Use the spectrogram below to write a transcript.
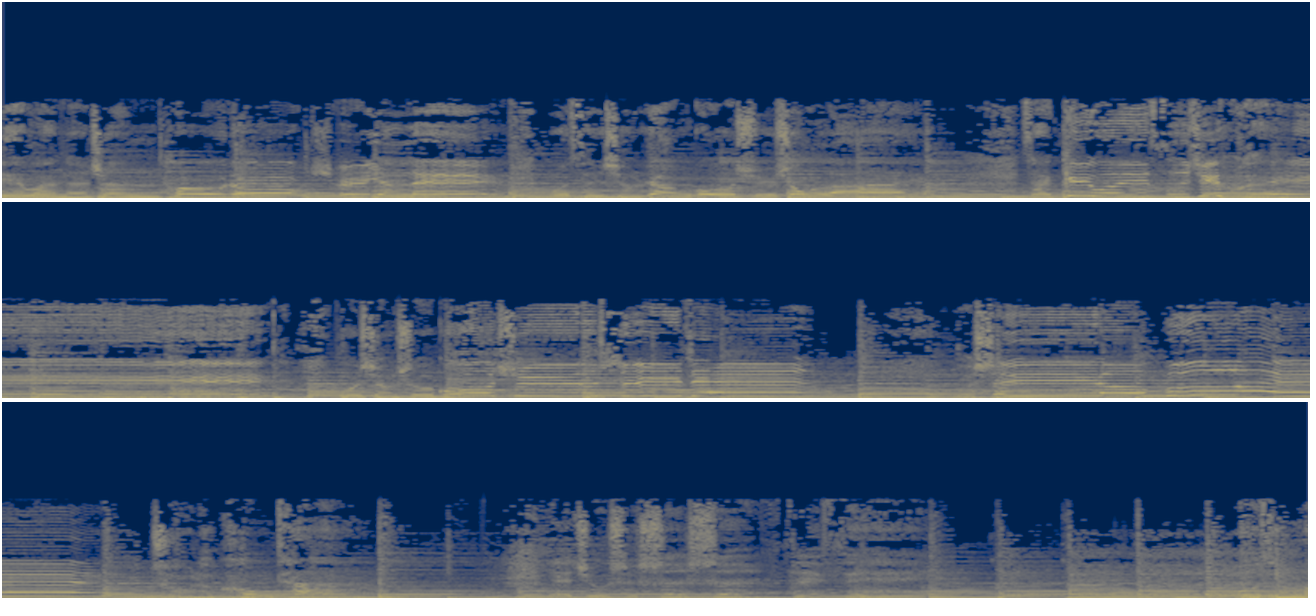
夜晚的枕头都是眼泪。我曾想让过去重来，再给我一次机会。我想说过去我曾把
